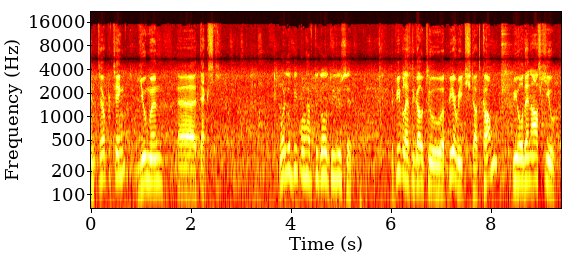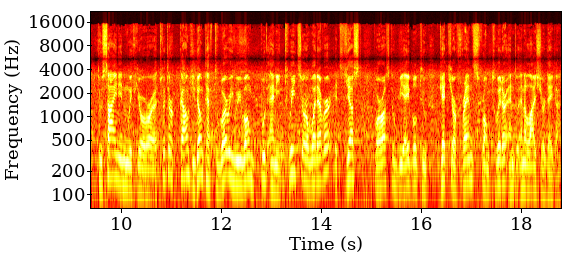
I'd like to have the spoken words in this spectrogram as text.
interpreting human uh, text. Where do people have to go to use it? The people have to go to uh, peerreach.com. We will then ask you to sign in with your uh, Twitter account. You don't have to worry, we won't put any tweets or whatever. It's just for us to be able to get your friends from Twitter and to analyze your data.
